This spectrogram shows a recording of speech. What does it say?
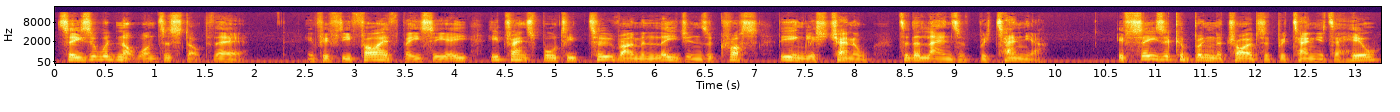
Caesar would not want to stop there. In 55 BCE, he transported two Roman legions across the English Channel to the lands of Britannia. If Caesar could bring the tribes of Britannia to heel,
